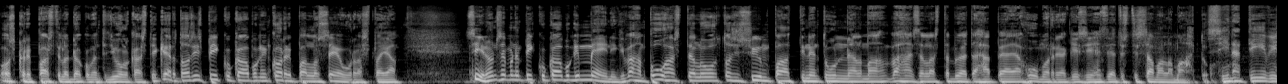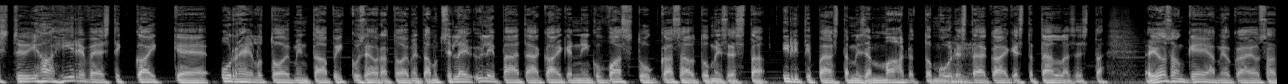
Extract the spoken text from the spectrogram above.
Oskari Pastila dokumentti julkaistiin. Kertoo siis pikkukaupungin koripalloseurasta ja Siinä on semmoinen pikkukaupungin meininki. Vähän puuhastelua, tosi sympaattinen tunnelma, vähän sellaista myötähäpeää ja huumoriakin siihen tietysti samalla mahtuu. Siinä tiivistyy ihan hirveästi kaikkea urheilutoimintaa, pikkuseuratoimintaa, mutta sille ei ylipäätään kaiken niin kuin vastuun kasautumisesta, irtipäästämisen mahdottomuudesta mm. ja kaikesta tällaisesta. Ja jos on GM, joka ei osaa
